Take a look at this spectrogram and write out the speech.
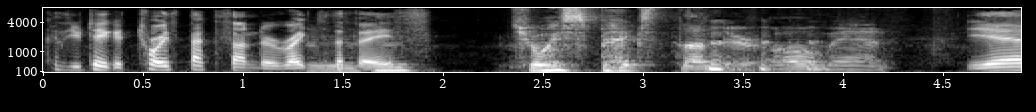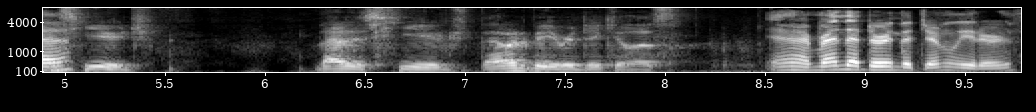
because you take a Choice Spec Thunder right to the Mhm. face. Choice Specs Thunder. Oh man, Yeah, that's huge. That is huge. That would be ridiculous. yeah, I ran that during the gym leaders.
